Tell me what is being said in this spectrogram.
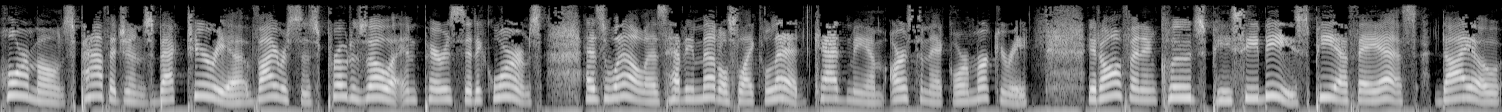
hormones, pathogens, bacteria, viruses, protozoa, and parasitic worms, as well as heavy metals like lead, cadmium, arsenic, or mercury. It often includes PCBs, PFAS, dio,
